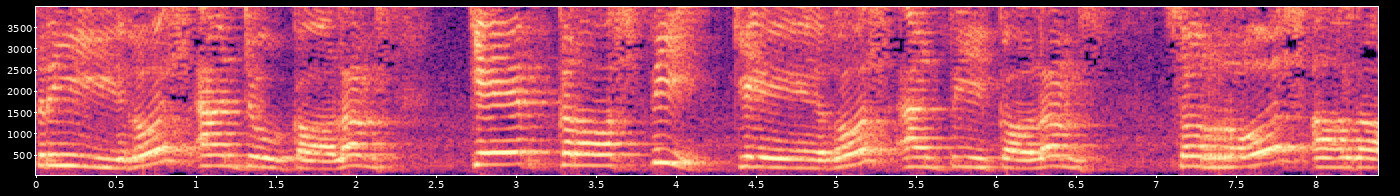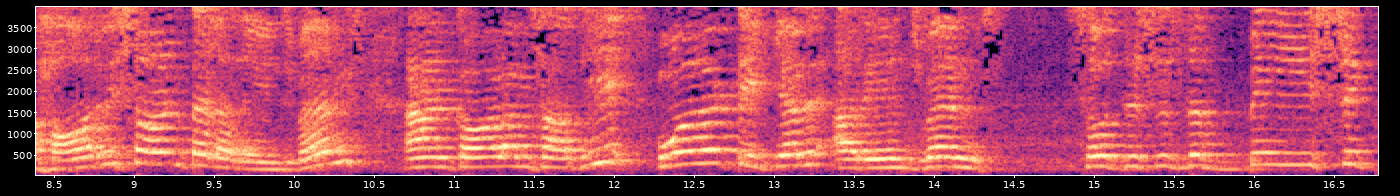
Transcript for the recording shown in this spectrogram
3 rows and 2 columns k cross p k rows and p columns so rows are the horizontal arrangements and columns are the vertical arrangements. So this is the basic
